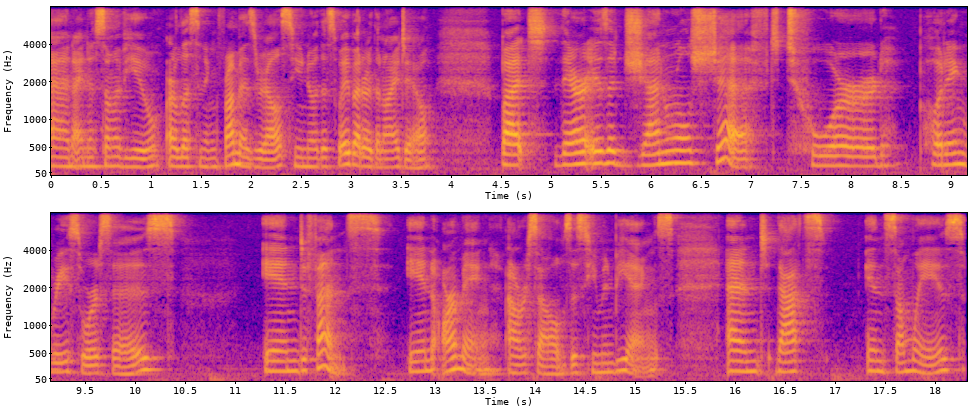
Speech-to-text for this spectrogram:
And I know some of you are listening from Israel, so you know this way better than I do. But there is a general shift toward putting resources in defense, in arming ourselves as human beings. And that's in some ways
